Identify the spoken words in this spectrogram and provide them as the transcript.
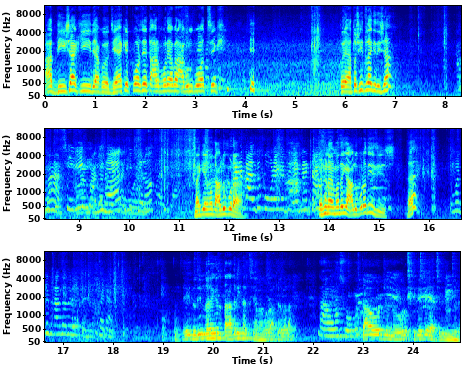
আর দিশা কি দেখো জ্যাকেট পরছে তারপরে আবার আগুন পোয়াচ্ছে কি? তো এত শীত লাগছে দিশা? নাকি এর মধ্যে আলু পোড়া? শোনো এর মধ্যে কি আলু পোড়া দিয়েছিস? হ্যাঁ? এই দুদিন ধরে কিন্তু তাড়াতাড়ি খাচ্ছি আমরা বড় রাতের বেলা। তাও ওর জন্য ওর খিদে পেয়ে যাচ্ছে দুদিন ধরে।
